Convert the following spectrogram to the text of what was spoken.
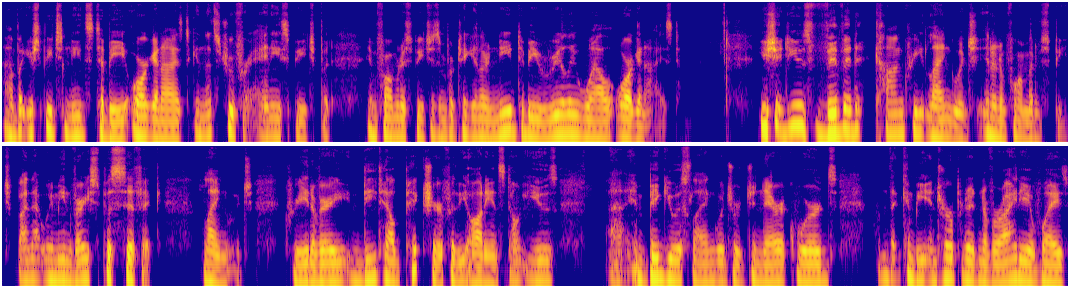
Uh, but your speech needs to be organized. Again, that's true for any speech, but informative speeches in particular need to be really well organized. You should use vivid, concrete language in an informative speech. By that, we mean very specific language. Create a very detailed picture for the audience. Don't use uh, ambiguous language or generic words um, that can be interpreted in a variety of ways.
